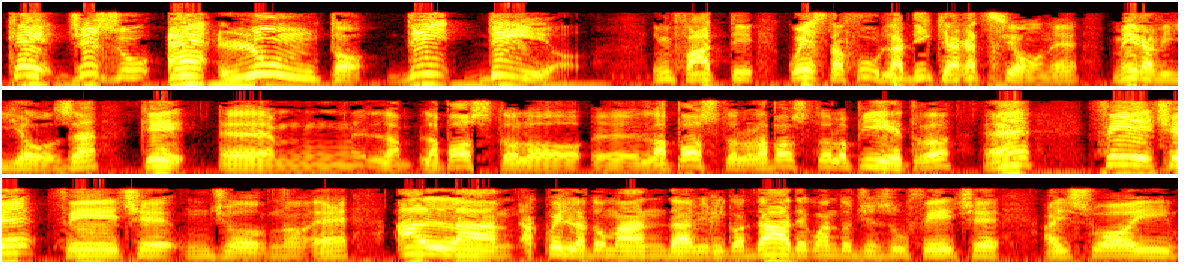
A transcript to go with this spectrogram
che Gesù è l'unto di Dio. Infatti questa fu la dichiarazione meravigliosa che ehm, l'apostolo, eh, l'apostolo, l'apostolo, Pietro eh, fece, fece un giorno eh, alla, a quella domanda, vi ricordate quando Gesù fece ai suoi,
